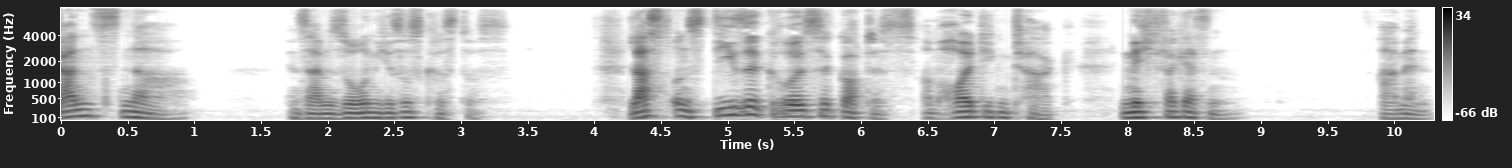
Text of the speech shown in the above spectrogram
ganz nah in seinem Sohn Jesus Christus. Lasst uns diese Größe Gottes am heutigen Tag nicht vergessen. Amen.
